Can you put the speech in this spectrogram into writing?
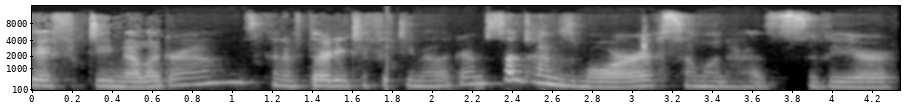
50 milligrams, kind of 30 to 50 milligrams, sometimes more if someone has severe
